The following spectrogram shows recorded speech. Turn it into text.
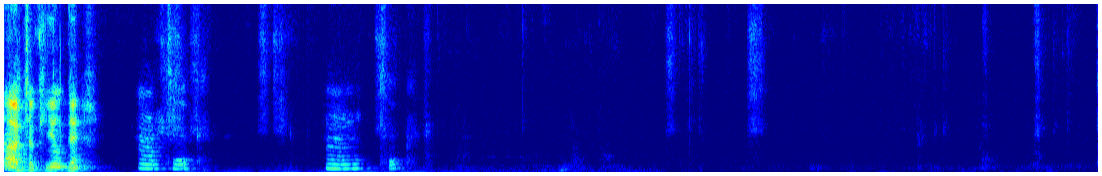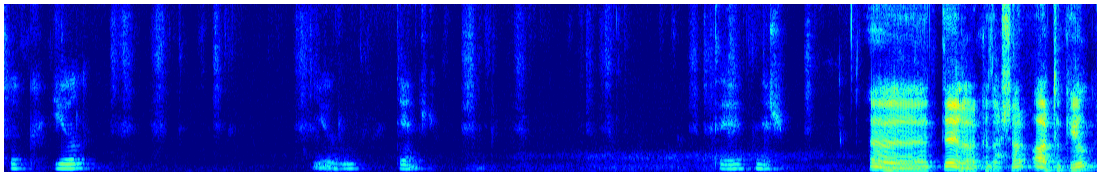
Artık yıl denir. artık artık tık yıl yıl denir. Denir. Evet değerli arkadaşlar artık yıl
